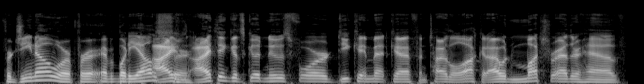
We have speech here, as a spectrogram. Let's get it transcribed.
For Geno or for everybody else? I or- I think it's good news for DK Metcalf and Tyler Lockett. I would much rather have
